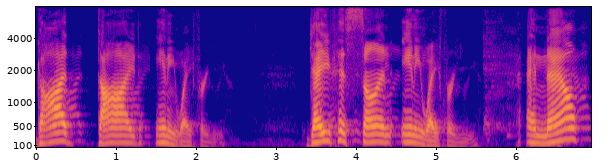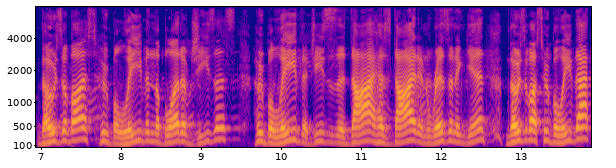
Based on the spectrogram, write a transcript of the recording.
God died anyway for you, gave his son anyway for you. And now, those of us who believe in the blood of Jesus, who believe that Jesus has died, and risen again, those of us who believe that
